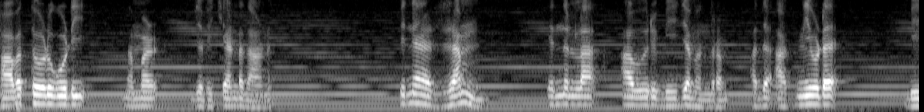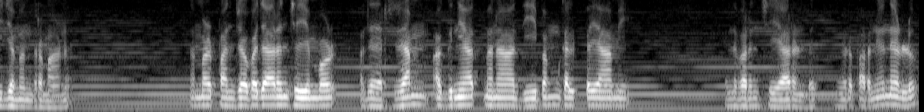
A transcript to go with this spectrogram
ഭാവത്തോടു കൂടി നമ്മൾ ജപിക്കേണ്ടതാണ്. പിന്നെ രം എന്നുള്ള ആ ഒരു ബീജമന്ത്രം അത് അഗ്നിയുടെ ബീജമന്ത്രമാണ്. നമ്മൾ പഞ്ചോപചാരം ചെയ്യുമ്പോൾ അത് രം അഗ്നിയാത്മന ദീപം കൽപ്പയാമി എന്ന് പറഞ്ഞ് ചെയ്യാറുണ്ട്. ഇവിടെ പറഞ്ഞു എന്നേ ഉള്ളൂ.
